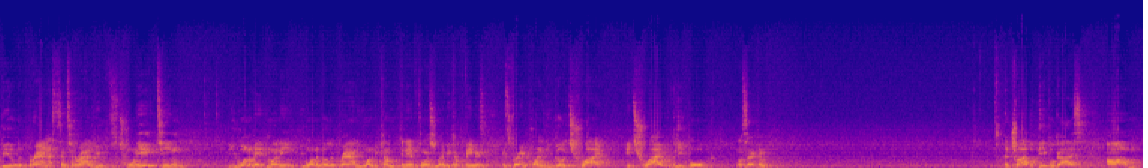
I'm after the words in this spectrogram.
build a brand that's centered around you. It's 2018 you want to make money, you want to build a brand, you want to become an influencer, you want to become famous, it's very important you build a tribe. A tribe of people, one second. A tribe of people, guys, um,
